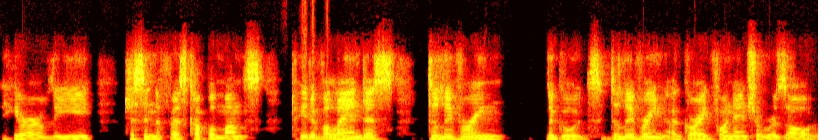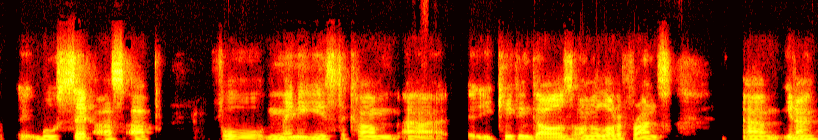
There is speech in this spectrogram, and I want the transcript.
hero of the year just in the first couple of months. Peter V'landys delivering the goods, delivering a great financial result. It will set us up for many years to come. Uh, kicking goals on a lot of fronts. Um, you know,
